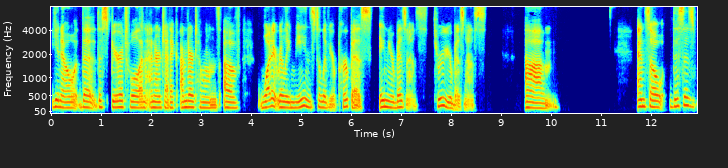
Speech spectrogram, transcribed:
you know the the spiritual and energetic undertones of what it really means to live your purpose in your business through your business um and so this is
